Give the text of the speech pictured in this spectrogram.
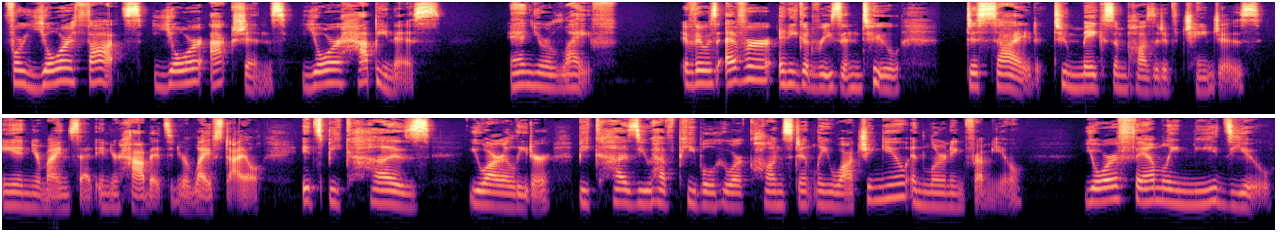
for your thoughts, your actions, your happiness, and your life. If there was ever any good reason to decide to make some positive changes in your mindset, in your habits, in your lifestyle, it's because you are a leader, because you have people who are constantly watching you and learning from you. Your family needs you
